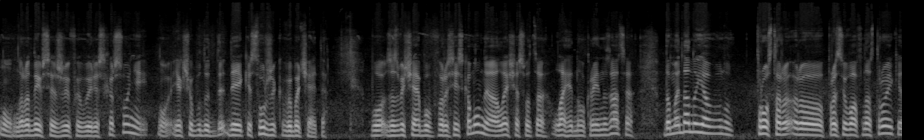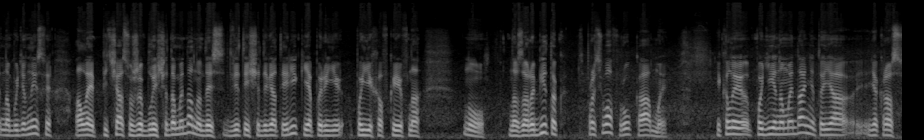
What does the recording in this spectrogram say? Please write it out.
ну, народився, жив і виріс в Херсоні. Ну, якщо буде де- деякий суржик, вибачайте. Бо зазвичай я був російськомовний, але зараз лагідна українізація. До Майдану я ну, просто працював на стройці, на будівництві, але під час уже ближче до Майдану, десь 2009 рік, я поїхав в Київ на, ну, на заробіток, працював руками. І коли події на Майдані, то я якраз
